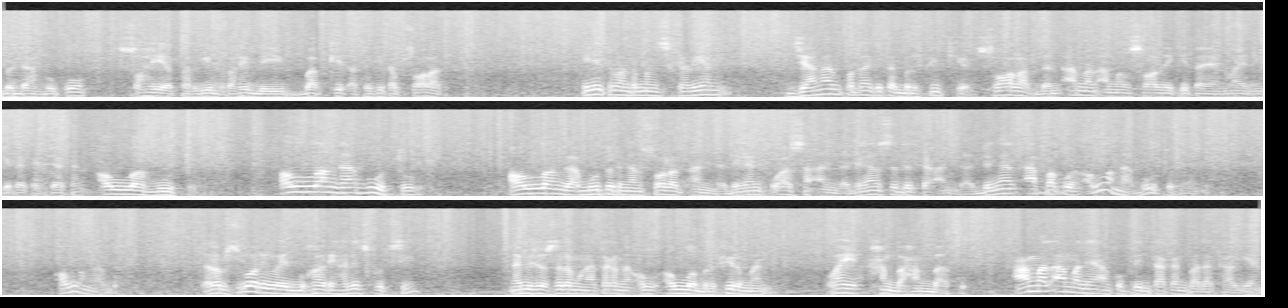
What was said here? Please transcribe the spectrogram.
bedah buku Sahih Targhib Tarhib di bab kita atau kitab sholat. Ini teman-teman sekalian jangan pernah kita berpikir sholat dan amal-amal sholat kita yang lain yang kita kerjakan Allah butuh. Allah nggak butuh. Allah nggak butuh dengan sholat Anda, dengan puasa Anda, dengan sedekah Anda, dengan apa pun. Allah nggak butuh dengan. Allah nggak butuh. Dalam sebuah riwayat Bukhari hadis Qudsi, Nabi SAW mengatakan Allah berfirman, Wahai hamba-hambaku, amal-amal yang aku perintahkan pada kalian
